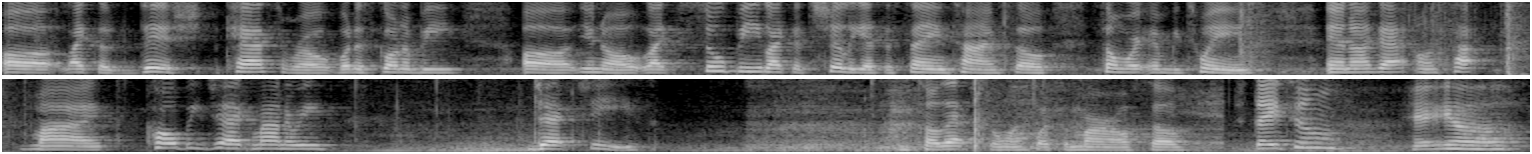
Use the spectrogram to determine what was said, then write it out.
uh, like a dish casserole, but it's gonna be, uh, you know, like soupy, like a chili at the same time. So somewhere in between. And I got on top my Colby Jack Monterey Jack cheese. So that's going for tomorrow. So stay tuned. Hey y'all.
